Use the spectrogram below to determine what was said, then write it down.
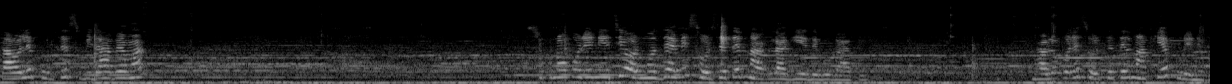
তাহলে পুড়তে সুবিধা হবে আমার। শুকনো করে নিয়েছি ওর মধ্যে আমি সর্ষে তেল লাগিয়ে দেবো গাতে। ভালো করে সর্ষে তেল মাখিয়ে পুড়ে নেব।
